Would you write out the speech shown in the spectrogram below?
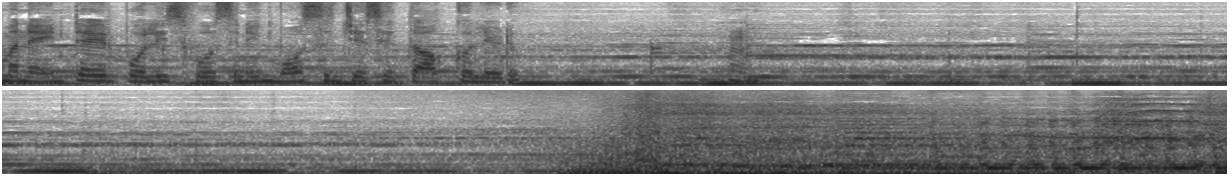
మన ఎంటైర్ పోలీస్ ఫోర్స్ని మోసం చేసి దాక్కోలేడు. హ్మ్. ఏంటి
